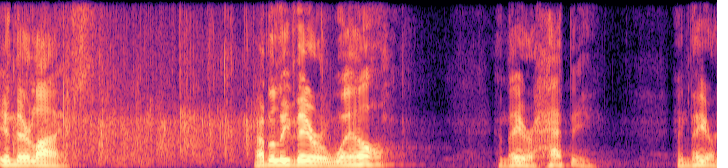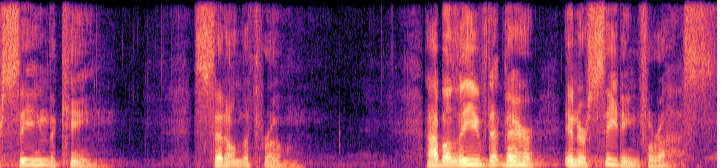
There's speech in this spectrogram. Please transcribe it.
in their lives. I believe they are well and they are happy and they are seeing the King sit on the throne. I believe that they're interceding for us.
